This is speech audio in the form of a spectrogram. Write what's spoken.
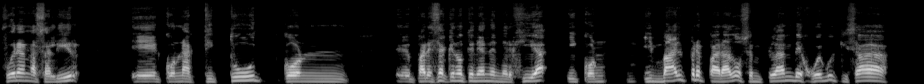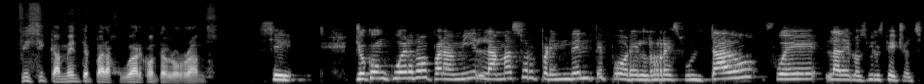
fueran a salir eh, con actitud, con eh, parecía que no tenían energía y con y mal preparados en plan de juego y quizá físicamente para jugar contra los Rams. Sí, yo concuerdo, para mí la más sorprendente por el resultado fue la de los Bills Patriots.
